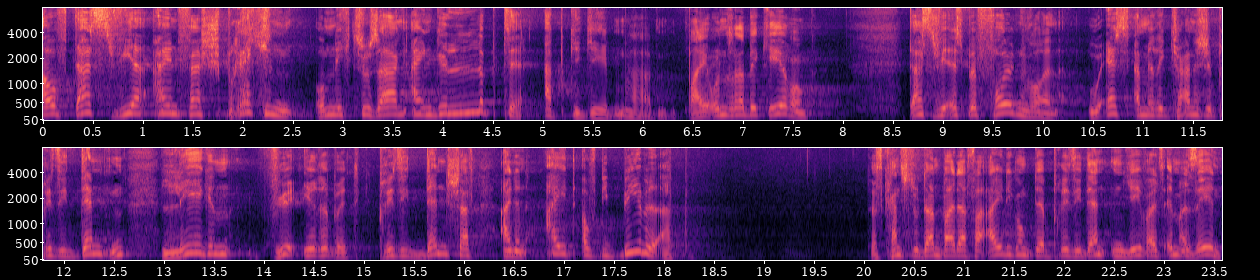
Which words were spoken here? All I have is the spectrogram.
auf das wir ein Versprechen, um nicht zu sagen ein Gelübde abgegeben haben bei unserer Bekehrung, dass wir es befolgen wollen. US-amerikanische Präsidenten legen für ihre Präsidentschaft einen Eid auf die Bibel ab. Das kannst du dann bei der Vereidigung der Präsidenten jeweils immer sehen.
